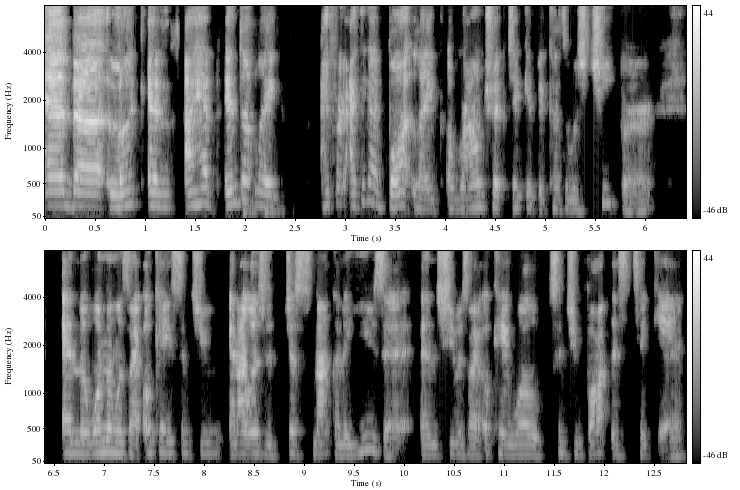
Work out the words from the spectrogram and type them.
and uh look and i had end up like i for, i think i bought like a round trip ticket because it was cheaper and the woman was like okay since you and i was just not going to use it and she was like okay well since you bought this ticket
